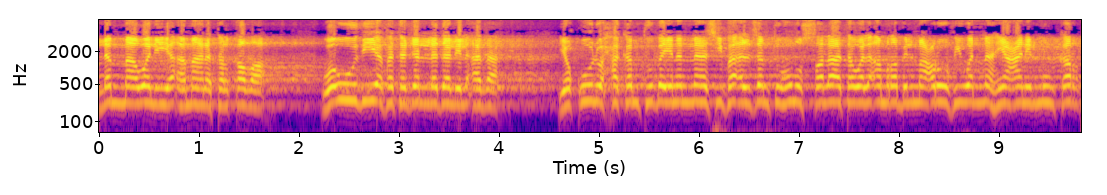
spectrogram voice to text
لما ولي أمانة القضاء وأوذي فتجلد للأذى. يقول حكمت بين الناس فألزمتهم الصلاة والأمر بالمعروف والنهي عن المنكر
